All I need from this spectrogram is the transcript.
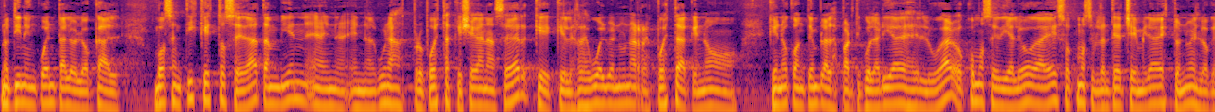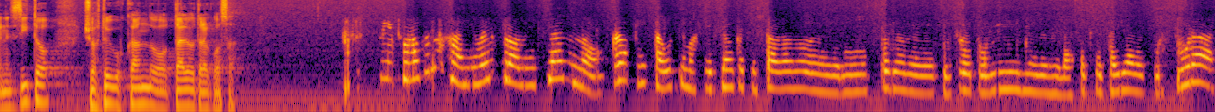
no tiene en cuenta lo local. ¿Vos sentís que esto se da también en, algunas propuestas que llegan a hacer, que, les devuelven una respuesta que no, que no contempla las particularidades del lugar? ¿O cómo se dialoga eso? ¿Cómo se plantea, che, mira, esto no es lo que necesito, yo estoy buscando tal otra cosa. Sí, por lo menos a nivel provincial no. Creo que esta última gestión que se está dando desde el Ministerio de Cultura y Turismo desde la Secretaría de Cultura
